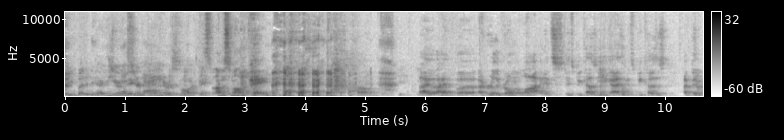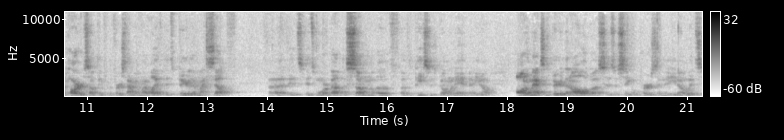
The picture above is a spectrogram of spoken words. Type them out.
Are You better than I mean, you're a Yes, you bigger have. pain or a smaller pain? I'm a smaller pain. um, I, I've uh, I've really grown a lot, and it's it's because of you guys, and it's because I've been a part of something for the first time in my life that's bigger than myself. Uh, it's it's more about the sum of, of the pieces going in. You know, Automax is bigger than all of us as a single person. You know, it's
